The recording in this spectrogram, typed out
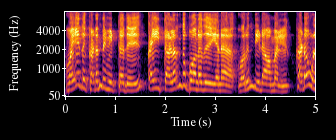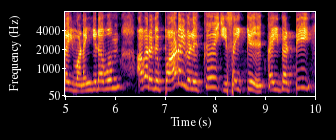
வயது கடந்து விட்டது கை தளர்ந்து போனது என வருந்திடாமல் கடவுளை வணங்கிடவும் அவரது பாடல்களுக்கு இசைக்கு கைதட்டி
